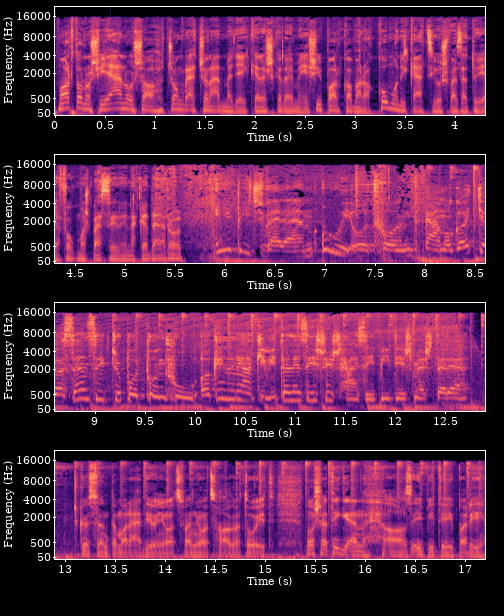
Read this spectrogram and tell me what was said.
Martonosi János, a Csongrád Család megyei kereskedelmi és iparkamara kommunikációs vezetője fog most beszélni neked erről. Építs velem új otthon. Támogatja a szentszékcsoport.hu, a generál kivitelezés és házépítés mestere. Köszöntöm a Rádió 88 hallgatóit. Nos hát igen, az építőipari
